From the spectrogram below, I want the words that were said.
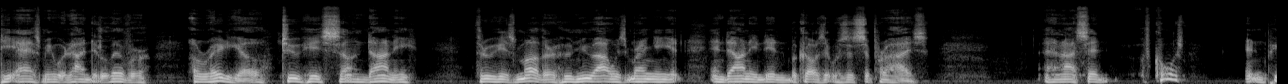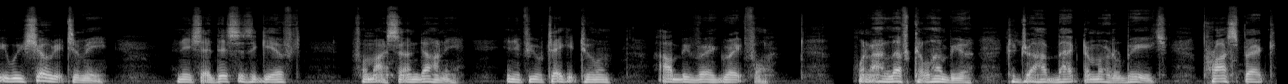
He asked me would I deliver a radio to his son Donnie through his mother, who knew I was bringing it, and Donnie didn't because it was a surprise. And I said, Of course. And Pee Wee showed it to me. And he said, This is a gift for my son Donnie. And if you'll take it to him, I'll be very grateful when I left Columbia to drive back to Myrtle Beach. Prospect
